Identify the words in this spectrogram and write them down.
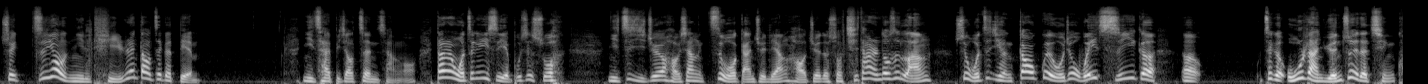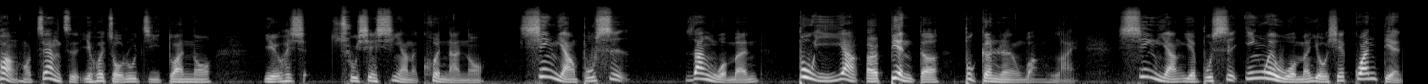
所以，只有你体认到这个点，你才比较正常哦。当然，我这个意思也不是说你自己就要好像自我感觉良好，觉得说其他人都是狼，所以我自己很高贵，我就维持一个呃这个污染原罪的情况哦。这样子也会走入极端哦，也会出现信仰的困难哦。信仰不是让我们不一样而变得。不跟人往来，信仰也不是因为我们有些观点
